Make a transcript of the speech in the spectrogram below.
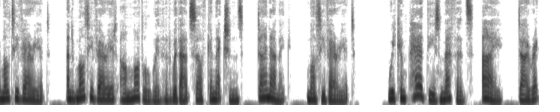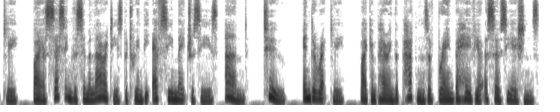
multivariate, and multivariate AR model with and without self connections, dynamic, multivariate. We compared these methods, I, directly, by assessing the similarities between the FC matrices, and, 2, indirectly, by comparing the patterns of brain behavior associations.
